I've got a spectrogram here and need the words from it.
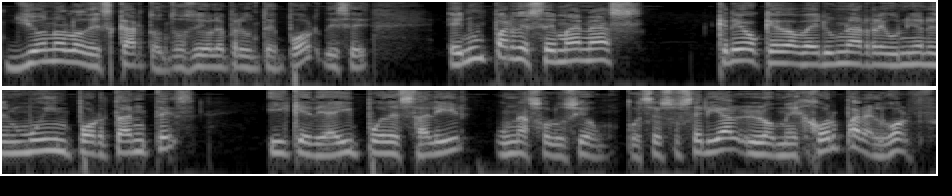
yo no lo descarto. Entonces yo le pregunté por, dice, en un par de semanas creo que va a haber unas reuniones muy importantes y que de ahí puede salir una solución. Pues eso sería lo mejor para el golf.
